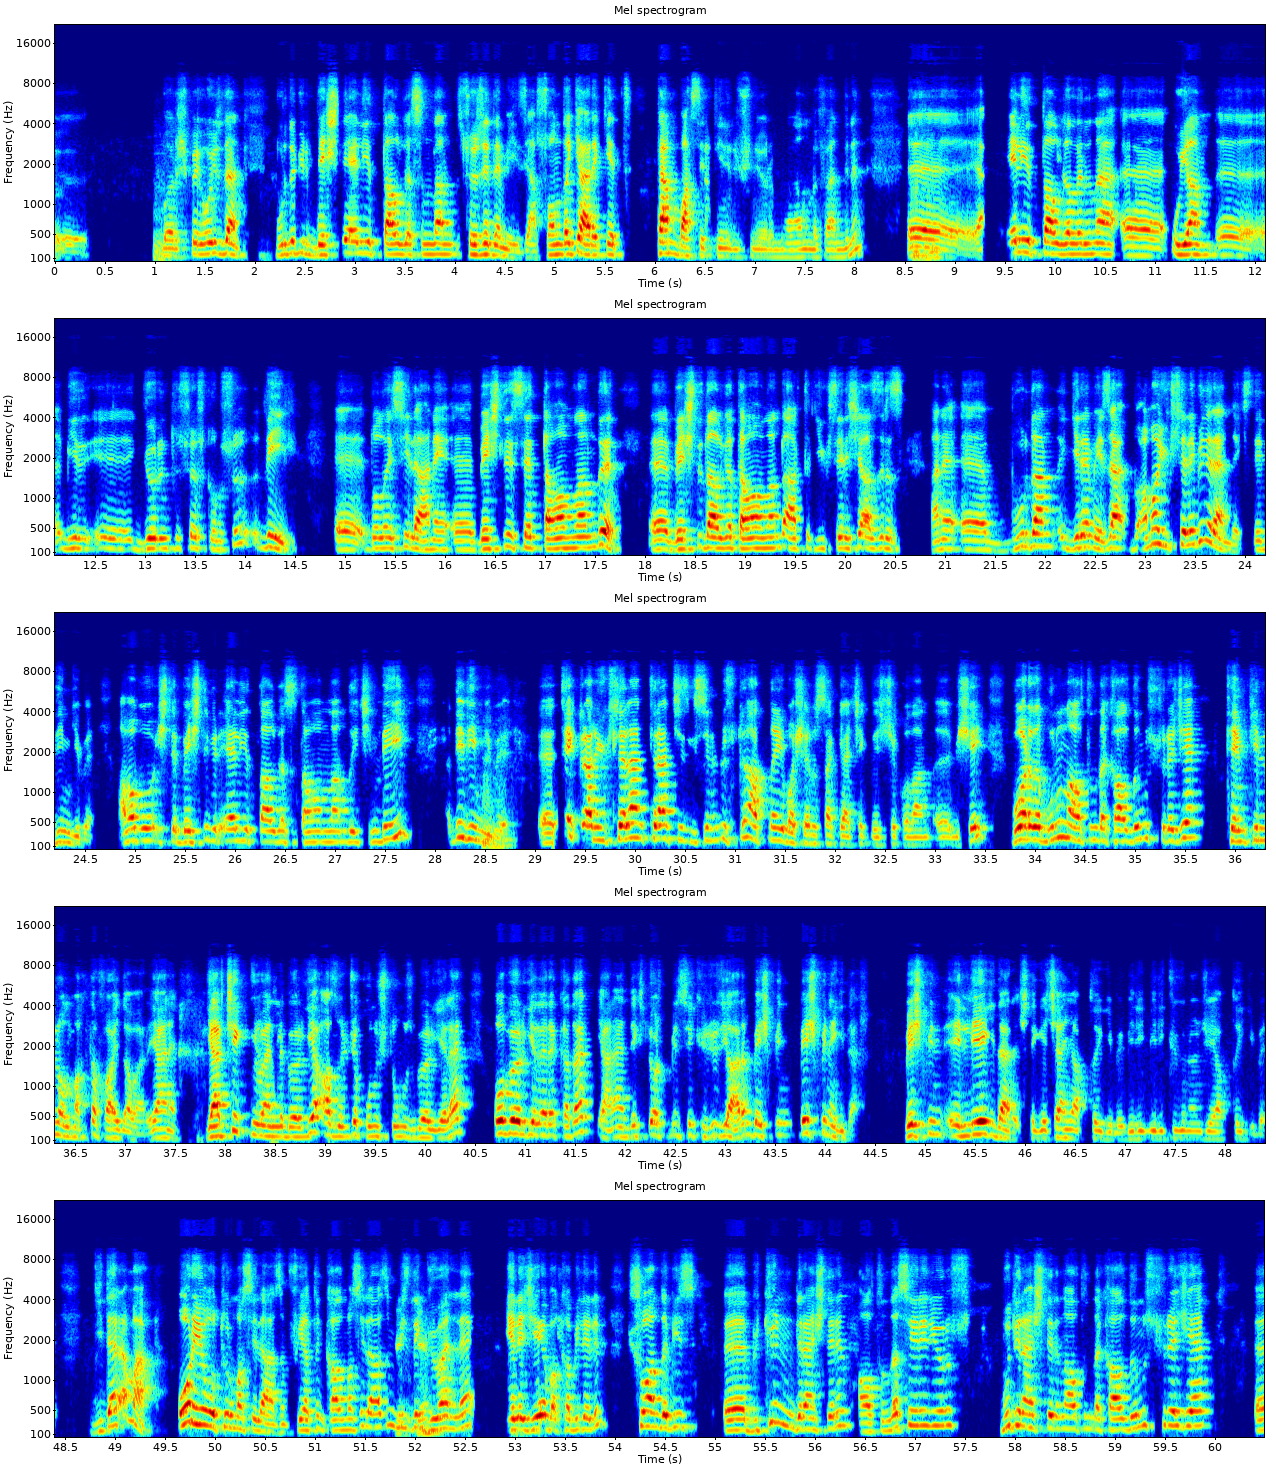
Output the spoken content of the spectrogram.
Barış Bey. O yüzden burada bir beşli Elliot dalgasından söz edemeyiz. Yani sondaki hareketten bahsettiğini düşünüyorum ben hanımefendinin. Ee, yani Elliot dalgalarına e, uyan e, bir e, görüntü söz konusu değil. E, dolayısıyla hani e, beşli set tamamlandı. E, beşli dalga tamamlandı. Artık yükselişe hazırız. Hani e, buradan giremeyiz. Ha, ama yükselebilir endeks dediğim gibi. Ama bu işte beşli bir Elliot dalgası tamamlandığı için değil. Dediğim gibi e, tekrar yükselen trend çizgisinin üstüne atmayı başarırsak gerçekleşecek olan e, bir şey. Bu arada bunun altında kaldığımız sürece temkinli olmakta fayda var. Yani gerçek güvenli bölge az önce konuştuğumuz bölgeler. O bölgelere kadar yani endeks 4800 yarın 5000 5000'e gider. 5050'ye gider işte geçen yaptığı gibi bir, bir iki gün önce yaptığı gibi gider ama oraya oturması lazım. Fiyatın kalması lazım. Biz de güvenle geleceğe bakabilelim. Şu anda biz e, bütün dirençlerin altında seyrediyoruz. Bu dirençlerin altında kaldığımız sürece e,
